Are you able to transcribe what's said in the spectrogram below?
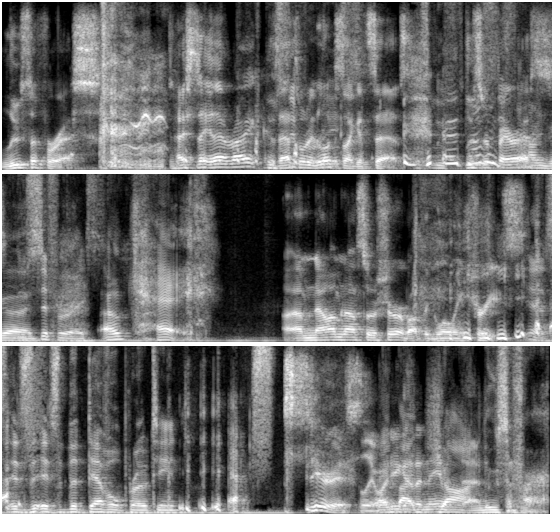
luciferase. Did I say that right? Because that's what it looks like. It says luciferase. Sound good. Luciferase. Okay. Um, now I'm not so sure about the glowing trees. Yeah, it's, it's it's the devil protein. Yes. Seriously, why do you got to name John it that? Lucifer.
